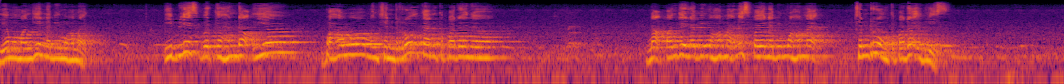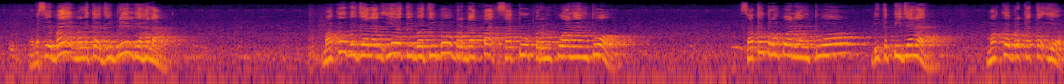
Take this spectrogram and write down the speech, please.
Dia memanggil Nabi Muhammad. Iblis berkehendak ia bahawa mencenderungkan kepadanya nak panggil Nabi Muhammad ni supaya Nabi Muhammad cenderung kepada Iblis. Nasib baik malaikat Jibril dia halang. Maka berjalan ia tiba-tiba berdapat satu perempuan yang tua. Satu perempuan yang tua di tepi jalan. Maka berkata ia,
